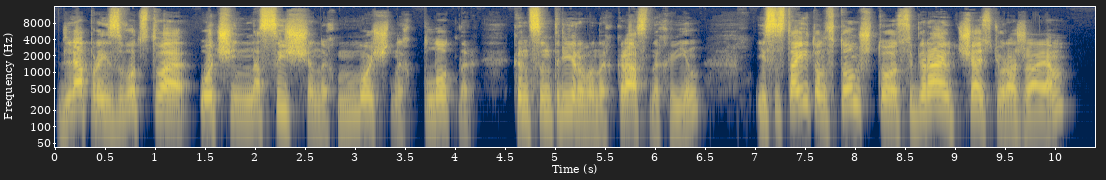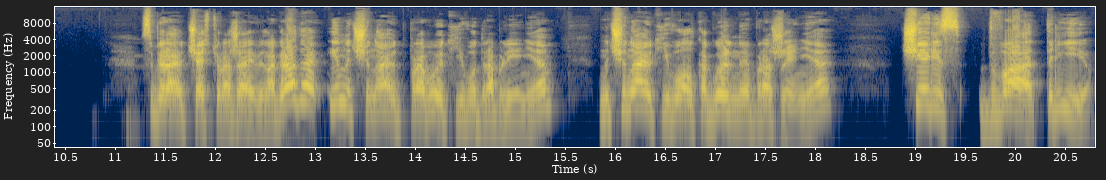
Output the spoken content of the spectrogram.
для производства очень насыщенных, мощных, плотных, концентрированных красных вин. И состоит он в том, что собирают часть урожая, собирают часть урожая винограда и начинают, проводят его дробление, начинают его алкогольное брожение. Через 2-3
